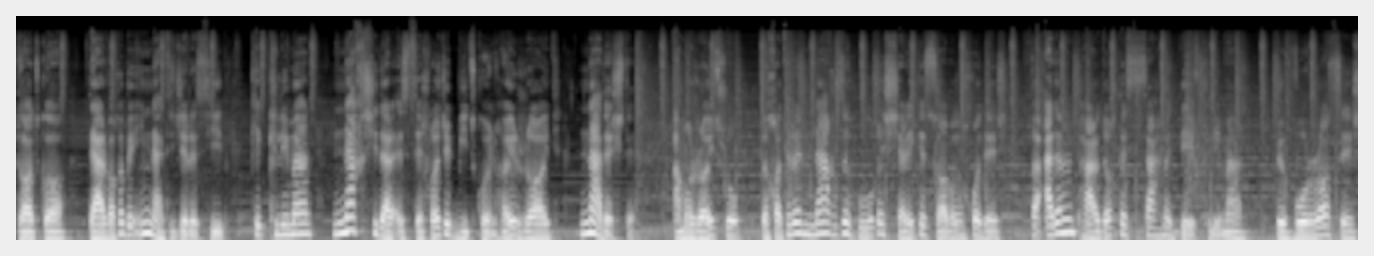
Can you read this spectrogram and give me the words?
دادگاه در واقع به این نتیجه رسید که کلیمن نقشی در استخراج بیت کوین های رایت نداشته اما رایت رو به خاطر نقض حقوق شریک سابق خودش و عدم پرداخت سهم دیو کلیمن به وراسش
